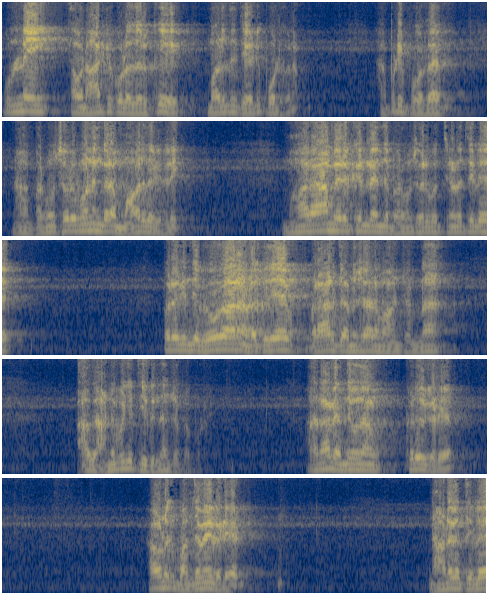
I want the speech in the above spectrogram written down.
புண்ணை அவன் ஆற்றிக்கொள்வதற்கு மருந்து தேடி போட்டுக்கிறான் அப்படி போல் நான் பிரம்மஸ்வரூபனுங்கிற மாறுதல் இல்லை. மாறாமல் இருக்கின்ற இந்த பிரம்மஸ்வரூபத்தினிடத்தில் பிறகு இந்த விவகாரம் நடக்குதே பிரார்த்த அனுசாரமான்னு சொன்னால் அது அனுபவிச்சு தீர்க்கும் தான் சொல்லப்படும் அதனால் எந்த விதமான கெடுதல் கிடையாது. அவனுக்கு பந்தமே கிடையாது. நாடகத்தில்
